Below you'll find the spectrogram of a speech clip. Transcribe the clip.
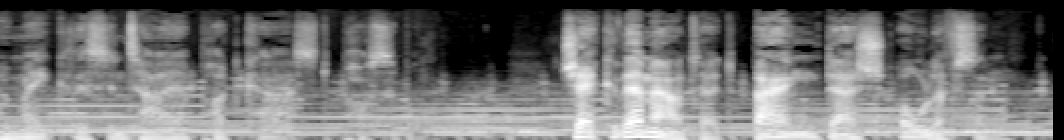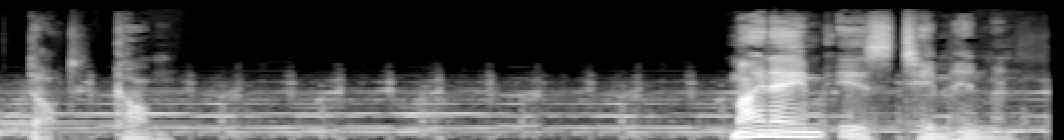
who make this entire podcast possible. Check them out at bang-olufsen.com. My name is Tim Hinman.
